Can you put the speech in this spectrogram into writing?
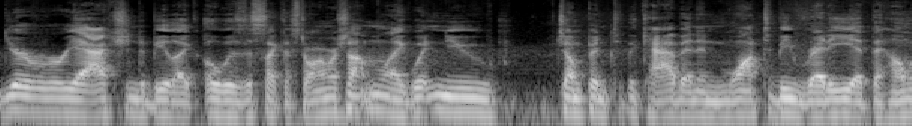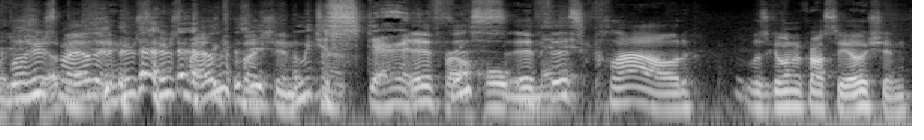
your reaction to be like, oh, is this like a storm or something? Like, wouldn't you jump into the cabin and want to be ready at the helm of the Well, here's ship? my other here's, here's my other question. Let me just stare at it if for this a whole if minute. this cloud was going across the ocean,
